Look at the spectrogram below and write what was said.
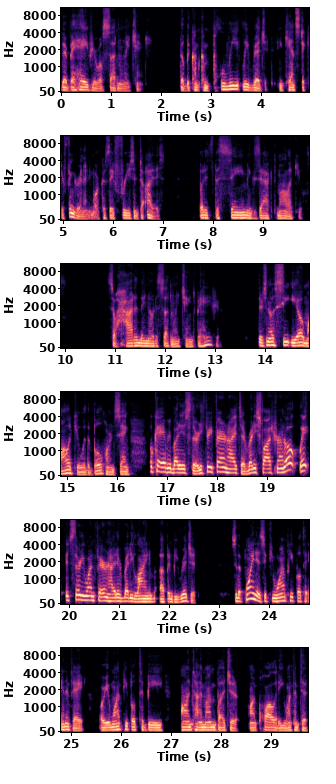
their behavior will suddenly change. They'll become completely rigid. You can't stick your finger in anymore because they freeze into ice. But it's the same exact molecules. So, how did they know to suddenly change behavior? There's no CEO molecule with a bullhorn saying, okay, everybody, it's 33 Fahrenheit. Everybody slosh around. Oh, wait, it's 31 Fahrenheit. Everybody line up and be rigid. So the point is, if you want people to innovate or you want people to be on time, on budget, on quality, you want them to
